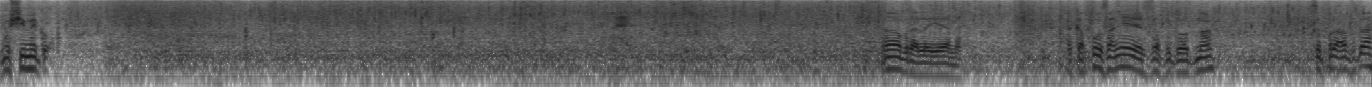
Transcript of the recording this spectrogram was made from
Musimy go Dobra, lejemy. Taka poza nie jest za wygodna. Co prawda.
